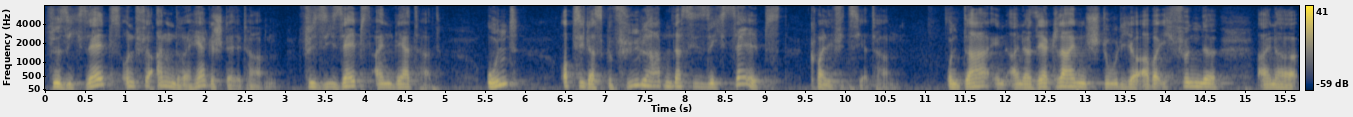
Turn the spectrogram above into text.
für sich selbst und für andere hergestellt haben, für sie selbst einen Wert hat und ob sie das Gefühl haben, dass sie sich selbst qualifiziert haben. Und da in einer sehr kleinen Studie, aber ich finde einer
